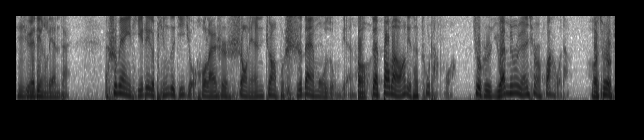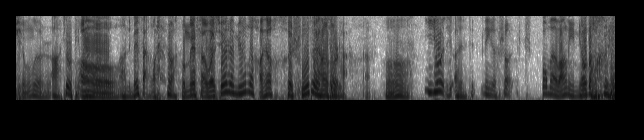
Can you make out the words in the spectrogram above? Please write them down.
嗯决定连载。呃顺便一提，这个瓶子吉久后来是少年 Jump 时代目总编，哦在爆漫王里他出场过，就是原名原姓画过他哦，就是瓶子是吧？啊，就是瓶子、哦啊，你没反过来是吧？我没反，我觉得这名字好像很熟的样子。就是他啊。哦，一九呃对那个少爆漫王里鸟岛和彦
